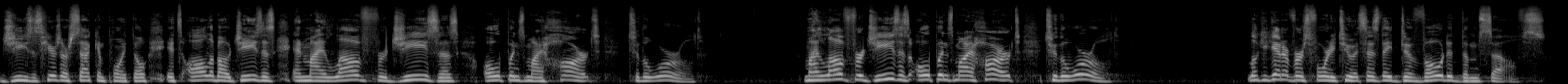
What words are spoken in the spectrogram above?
Jesus. Here's our second point, though. It's all about Jesus, and my love for Jesus opens my heart to the world. My love for Jesus opens my heart to the world. Look again at verse 42. It says they devoted themselves.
